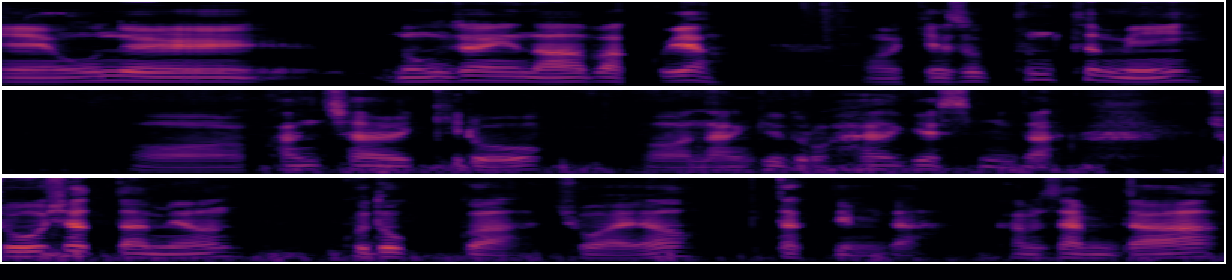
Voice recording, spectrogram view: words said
예, 오늘 농장에 나와봤고요. 어, 계속 틈틈이 어, 관찰 기록 어, 남기도록 하겠습니다. 좋으셨다면 구독과 좋아요 부탁드립니다. 감사합니다.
